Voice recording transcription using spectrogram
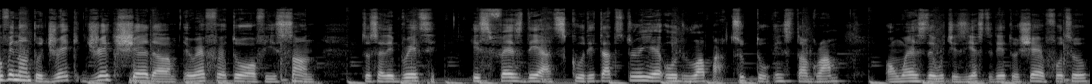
Moving on to Drake, Drake shared um, a photo of his son to celebrate his first day at school. The 33 year old rapper took to Instagram on Wednesday, which is yesterday, to share a photo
